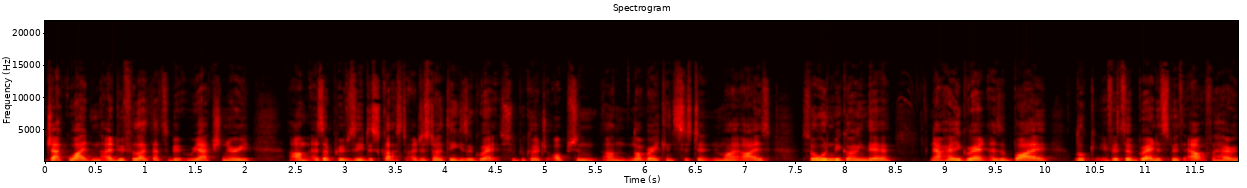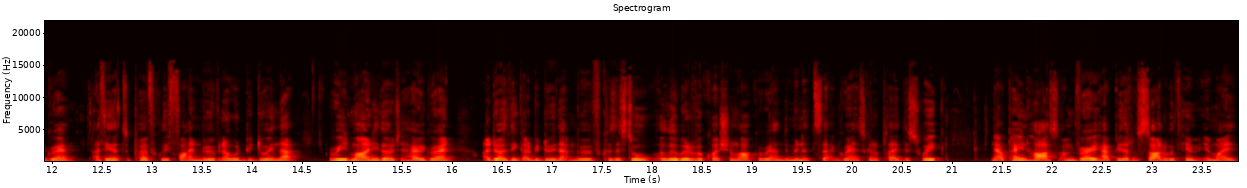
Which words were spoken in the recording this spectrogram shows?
Jack Wighton, I do feel like that's a bit reactionary, um, as I previously discussed. I just don't think he's a great Supercoach option, um, not very consistent in my eyes, so I wouldn't be going there. Now, Harry Grant as a buy, look, if it's a Brandon Smith out for Harry Grant, I think that's a perfectly fine move, and I would be doing that. Reed Mahoney, though, to Harry Grant, I don't think I'd be doing that move because there's still a little bit of a question mark around the minutes that Grant's going to play this week. Now, Payne Haas, I'm very happy that I've started with him in my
